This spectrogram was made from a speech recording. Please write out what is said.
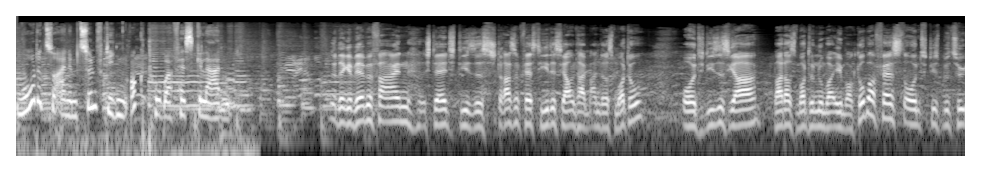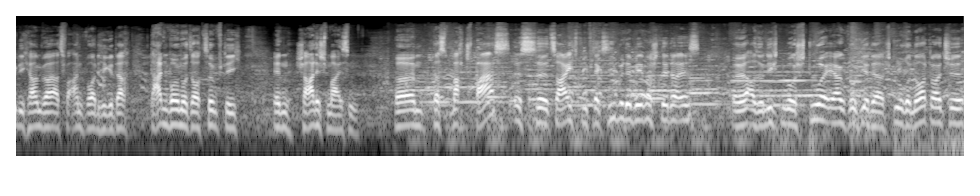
wurde zu einem zünftigen Oktoberfest geladen. Der Gewerbeverein stellt dieses Straßenfest jedes Jahr unter ein anderes Motto. Und dieses Jahr war das Motto nun mal eben Oktoberfest. Und diesbezüglich haben wir als Verantwortliche gedacht, dann wollen wir uns auch zünftig in Schale schmeißen. Ähm, das macht Spaß. Es äh, zeigt, wie flexibel der Beverstädter ist. Äh, also nicht nur stur irgendwo hier der sture Norddeutsche,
